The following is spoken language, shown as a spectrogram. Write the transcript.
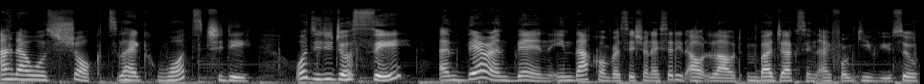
and I was shocked. Like, what, Chide? What did you just say? And there and then, in that conversation, I said it out loud. Mba Jackson, I forgive you. So,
